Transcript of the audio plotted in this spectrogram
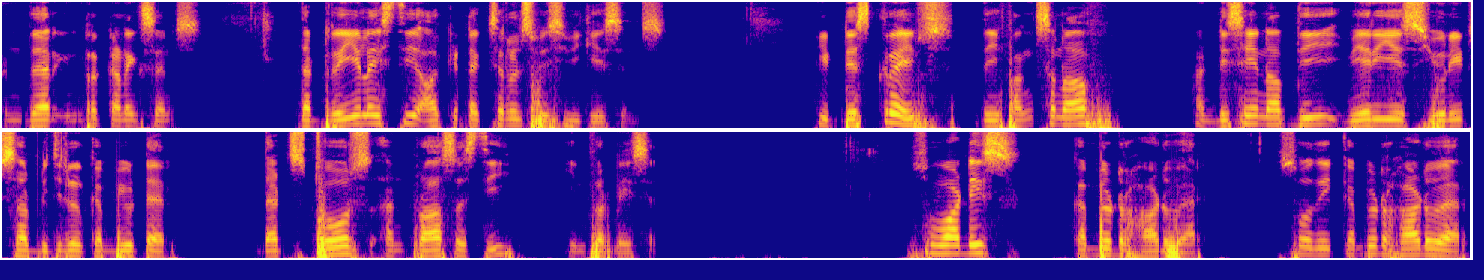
and their interconnections that realize the architectural specifications. It describes the function of and design of the various units of digital computer that stores and process the information. So what is computer hardware? So the computer hardware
